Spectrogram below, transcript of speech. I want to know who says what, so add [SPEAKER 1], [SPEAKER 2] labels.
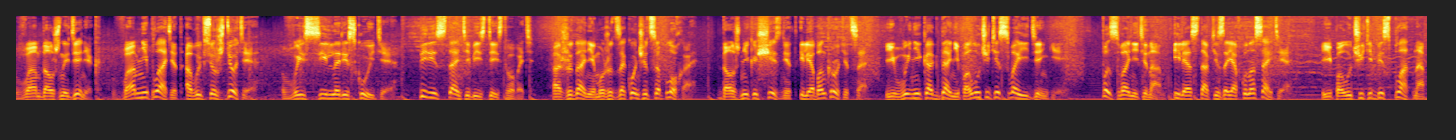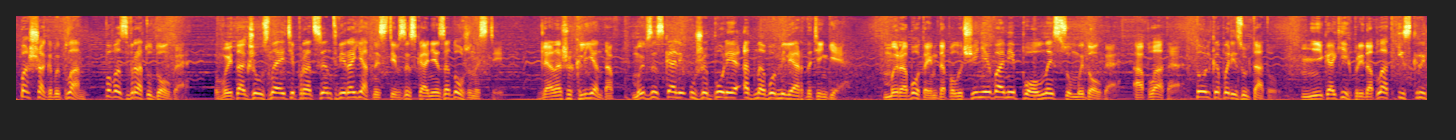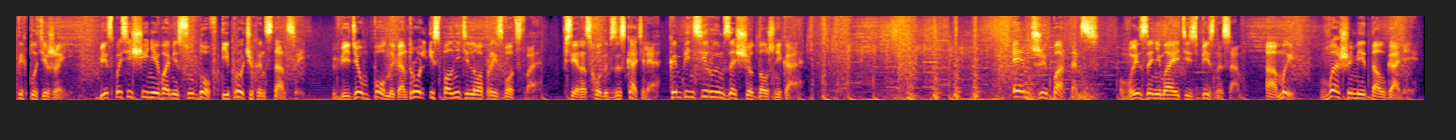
[SPEAKER 1] Вам должны денег, вам не платят, а вы все ждете. Вы сильно рискуете. Перестаньте бездействовать. Ожидание может закончиться плохо. Должник исчезнет или обанкротится, и вы никогда не получите свои деньги. Позвоните нам или оставьте заявку на сайте и получите бесплатно пошаговый план по возврату долга. Вы также узнаете процент вероятности взыскания задолженности. Для наших клиентов мы взыскали уже более 1 миллиарда тенге. Мы работаем до получения вами полной суммы долга. Оплата только по результату. Никаких предоплат и скрытых платежей. Без посещения вами судов и прочих инстанций. Введем полный контроль исполнительного производства. Все расходы взыскателя компенсируем за счет должника. MG Partners. Вы занимаетесь бизнесом, а мы – вашими долгами.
